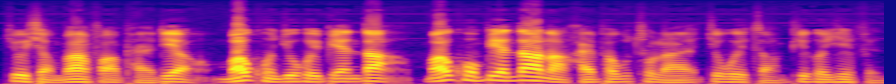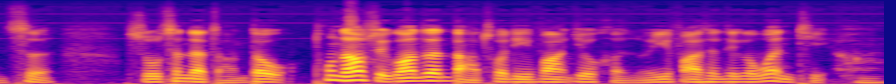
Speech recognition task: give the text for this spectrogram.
就想办法排掉，毛孔就会变大，毛孔变大了还排不出来，就会长闭合性粉刺，俗称的长痘。通常水光针打错地方，就很容易发生这个问题啊。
